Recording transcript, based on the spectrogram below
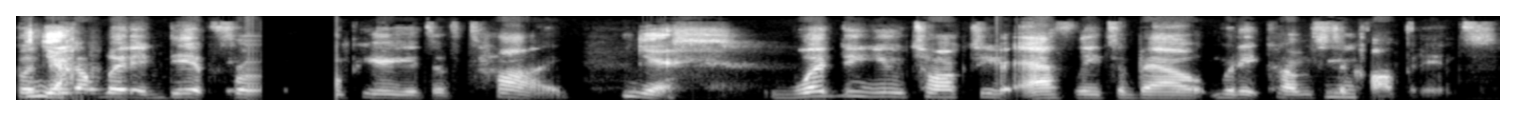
but yeah. they don't let it dip from periods of time. Yes. What do you talk to your athletes about when it comes to mm. confidence?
